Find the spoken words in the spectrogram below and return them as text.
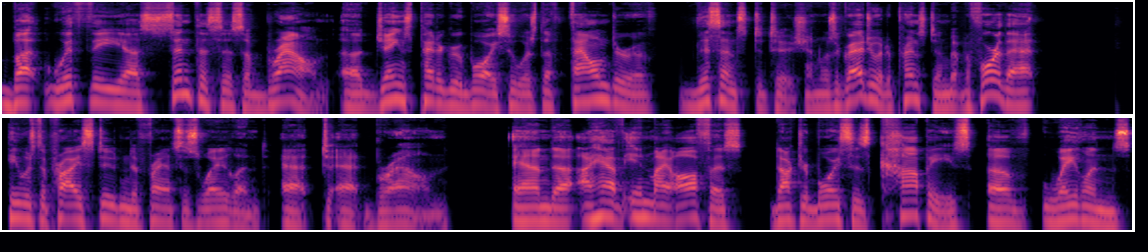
but with the uh, synthesis of Brown. Uh, James Pettigrew Boyce, who was the founder of this institution, was a graduate of Princeton, but before that, he was the prize student of Francis Wayland at, at Brown. And uh, I have in my office Dr. Boyce's copies of Wayland's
